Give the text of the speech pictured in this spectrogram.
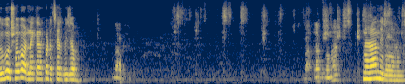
হইব সবার নাকি আর কটা চাল ভেজাম? না রান্ধি নেই এখনও।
